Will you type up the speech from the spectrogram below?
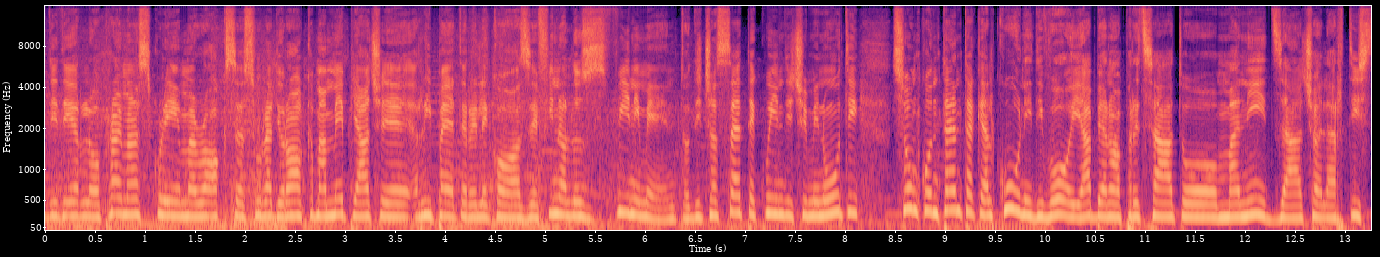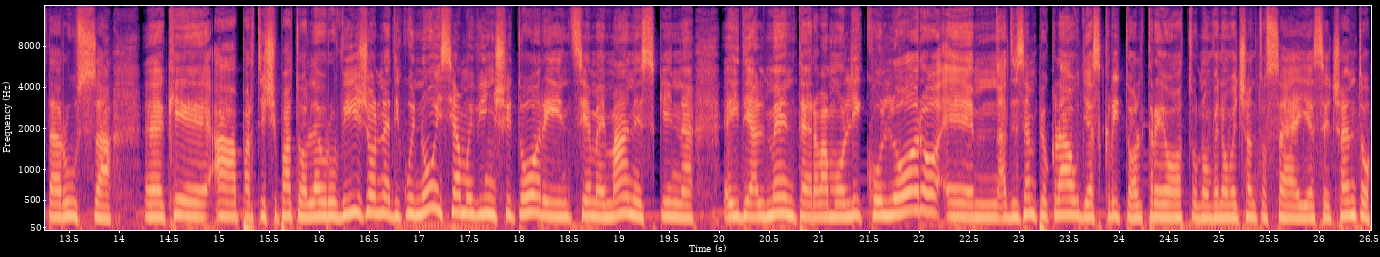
Di dirlo. Primal Scream Rocks su Radio Rock, ma a me piace ripetere le cose fino allo sfinimento. 17 e 15 minuti. Sono contenta che alcuni di voi abbiano apprezzato Manizza, cioè l'artista russa eh, che ha partecipato all'Eurovision, di cui noi siamo i vincitori insieme ai Maneskin. Eh, idealmente eravamo lì con loro. E, mh, ad esempio, Claudia ha scritto al 38 9906 e 600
